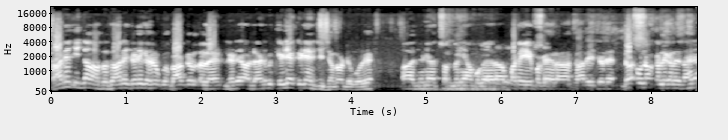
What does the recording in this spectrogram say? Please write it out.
ਸਾਰੇ ਚੀਜ਼ਾਂ ਦੱਸ ਦਿਓ ਸਾਰੇ ਜਿਹੜੇ ਕਿਸੇ ਨੂੰ ਗਾਹਕ ਲੈਣ ਜਿਹੜੇ ਲੈਣ ਵੀ ਕਿਹੜੀਆਂ ਕਿਹੜੀਆਂ ਚੀਜ਼ਾਂ ਤੁਹਾਡੇ ਕੋਲੇ? ਆ ਜਿਹੜੀਆਂ ਸੰਗਲੀਆਂ ਵਗੈਰਾ, ਪਟੇ ਵਗੈਰਾ, ਸਾਰੇ ਜਿਹੜੇ ਦ- ਉਹਨਾਂ ਕੱਲੇ ਕੱਲੇ ਦਾ ਹੈ ਨਾ।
